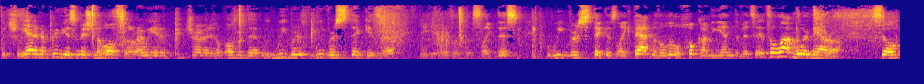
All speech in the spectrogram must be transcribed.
which we had in a previous Mishnah also, right? We had a picture of it over the weaver, weaver's stick is. Uh, here, it looks like this. The weaver's stick is like that with a little hook on the end of it. So it's a lot more narrow. So,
